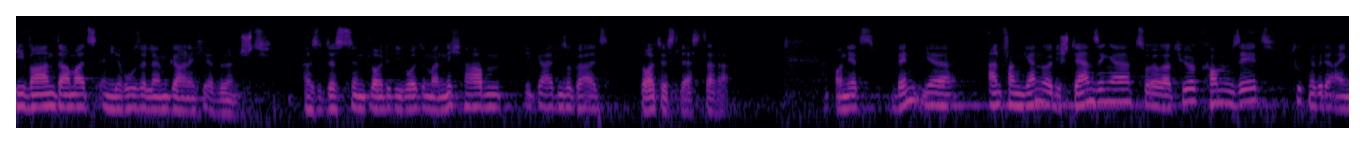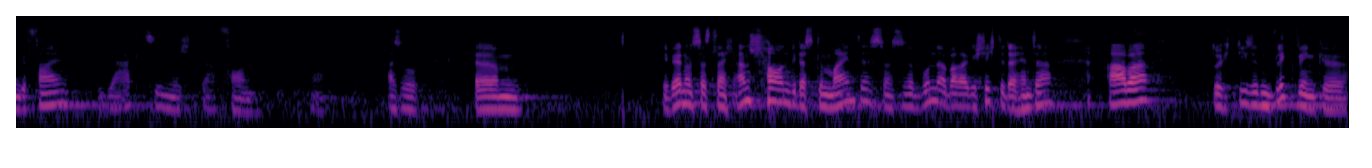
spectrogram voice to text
die waren damals in Jerusalem gar nicht erwünscht. Also das sind Leute, die wollte man nicht haben, die galten sogar als Gotteslästerer. Und jetzt, wenn ihr Anfang Januar die Sternsinger zu eurer Tür kommen seht, tut mir bitte einen Gefallen, jagt sie nicht davon. Ja. Also, ähm, wir werden uns das gleich anschauen, wie das gemeint ist. Das ist eine wunderbare Geschichte dahinter. Aber durch diesen Blickwinkel,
